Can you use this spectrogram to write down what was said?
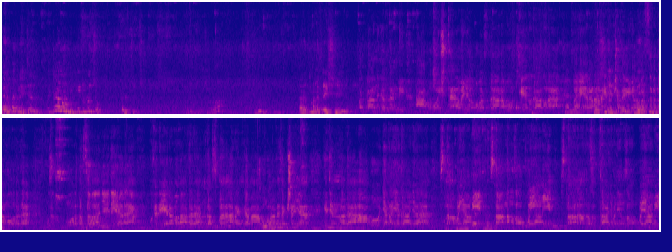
గణపతి విద్యాలు విట్రాలమ్మ ఇటు కూర్చో ఇక్కడ కూర్చో. తర్వాత మళ్ళీ ఫ్రెష్ నీళ్ళు ఫ్రెష్ నీళ్ళు వేసి స్నాపయామి స్నానం సమర్పయామి స్నానాంతర శుద్ధాచమనీయం సమర్పయామి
